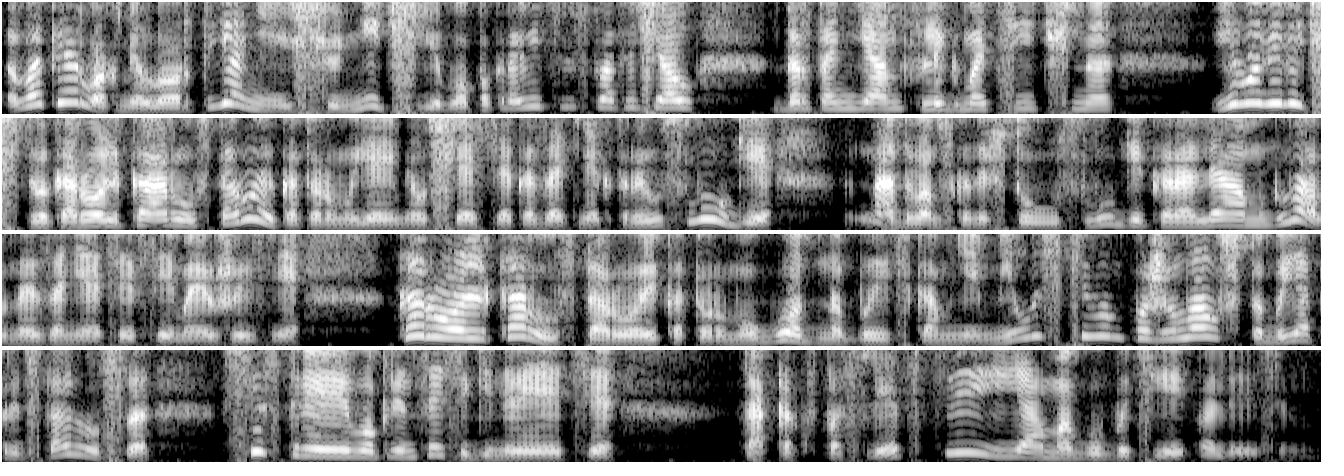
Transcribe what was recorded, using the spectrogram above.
Во-первых, милорд, я не ищу ничьего покровительства, отвечал Д'Артаньян флегматично. Его величество король Карл II, которому я имел счастье оказать некоторые услуги. Надо вам сказать, что услуги королям главное занятие всей моей жизни. Король Карл II, которому угодно быть ко мне милостивым, пожелал, чтобы я представился сестре его, принцессе Генриетте, так как впоследствии я могу быть ей полезен.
